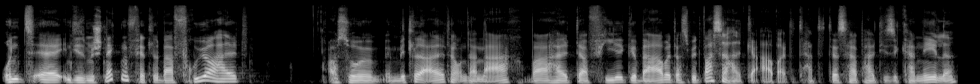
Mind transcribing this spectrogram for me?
Und äh, in diesem Schneckenviertel war früher halt, auch so im Mittelalter und danach, war halt da viel Gewerbe, das mit Wasser halt gearbeitet hat. Deshalb halt diese Kanäle.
